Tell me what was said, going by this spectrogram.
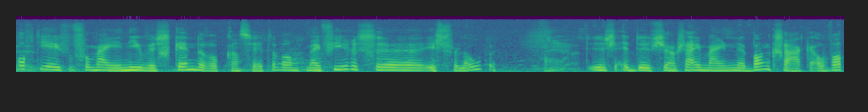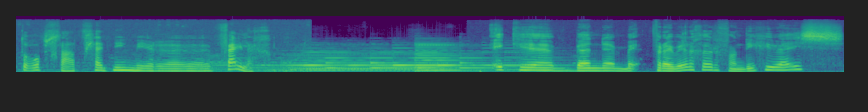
Of die even voor mij een nieuwe scan erop kan zetten, want mijn virus uh, is verlopen. Dus, dus nou zijn mijn eh, bankzaken, of wat erop staat, zijn niet meer uh, veilig. Ik uh, ben vrijwilliger van DigiWijs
